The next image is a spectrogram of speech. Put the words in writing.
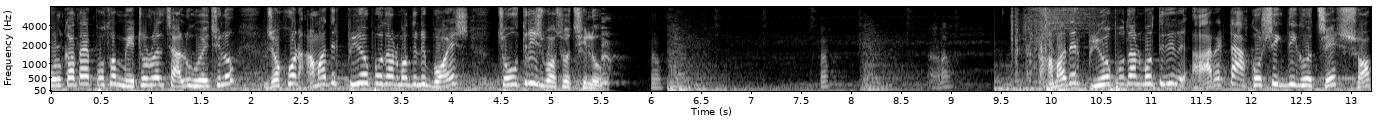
কলকাতায় প্রথম মেট্রো রেল চালু হয়েছিল যখন আমাদের প্রিয় প্রধানমন্ত্রীর বয়স চৌত্রিশ বছর ছিল আমাদের প্রিয় প্রধানমন্ত্রীর আর একটা আকস্মিক দিক হচ্ছে সব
